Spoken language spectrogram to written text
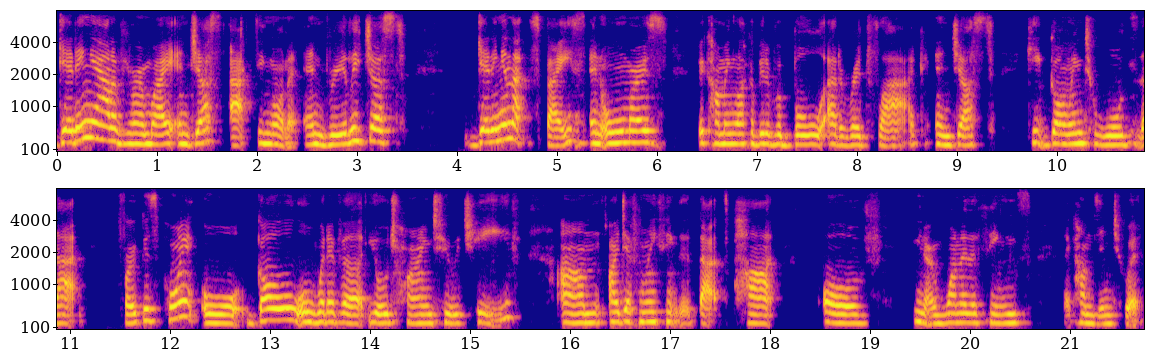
getting out of your own way and just acting on it and really just getting in that space and almost becoming like a bit of a bull at a red flag and just keep going towards that focus point or goal or whatever you're trying to achieve. Um, I definitely think that that's part of you know one of the things that comes into it.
